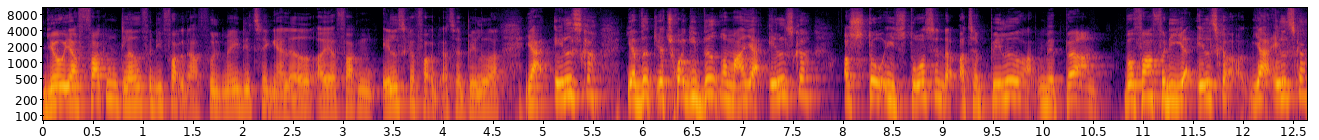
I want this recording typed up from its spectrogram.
Jo, jeg er fucking glad for de folk, der har fulgt med i de ting, jeg har lavet. Og jeg fucking elsker folk, der tager billeder. Jeg elsker... Jeg, ved, jeg tror ikke, I ved, hvor meget jeg elsker at stå i et storcenter og tage billeder med børn, Hvorfor? Fordi jeg elsker, jeg elsker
